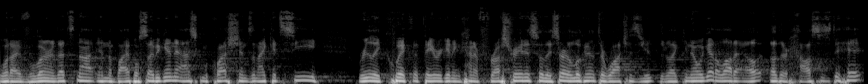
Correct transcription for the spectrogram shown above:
what I've learned. That's not in the Bible. So I began to ask them questions and I could see really quick that they were getting kind of frustrated. So they started looking at their watches. They're like, you know, we got a lot of other houses to hit.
